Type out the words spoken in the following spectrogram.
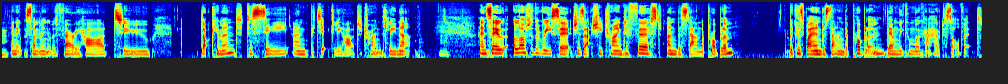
Hmm. And it was something that was very hard to document, to see, and particularly hard to try and clean up. Hmm. And so a lot of the research is actually trying to first understand the problem, because by understanding the problem, then we can work out how to solve it.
